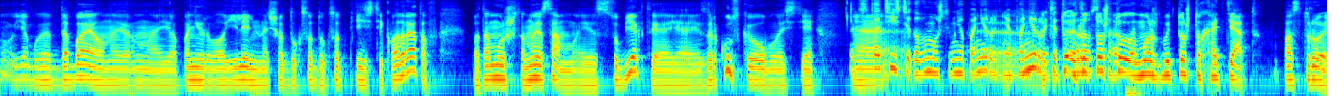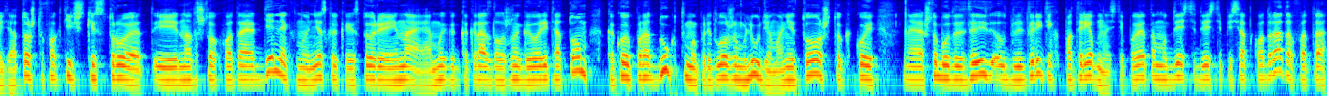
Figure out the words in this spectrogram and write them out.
Ну, я бы добавил, наверное, и оппонировал Елене насчет 200-250 квадратов, потому что, ну, я сам из субъекта, я из Иркутской области. Это статистика, вы можете мне оппонировать, не оппонировать. Это, это, это то, что, может быть, то, что хотят построить, а то, что фактически строят и на что хватает денег, ну, несколько история иная. Мы как раз должны говорить о том, какой продукт мы предложим людям, а не то, что какой, э, чтобы удовлетворить их потребности. Поэтому 200-250 квадратов – это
